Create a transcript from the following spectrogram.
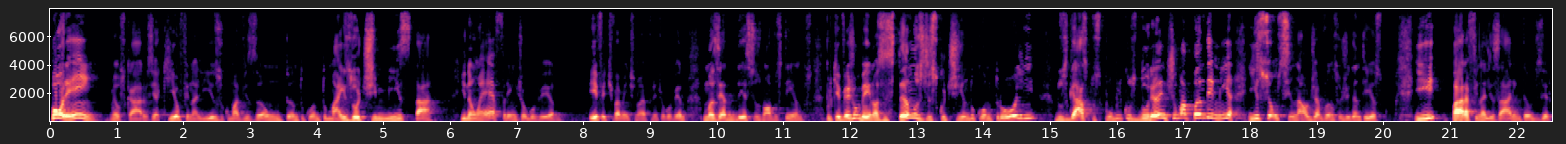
Porém, meus caros, e aqui eu finalizo com uma visão um tanto quanto mais otimista, e não é frente ao governo, efetivamente não é frente ao governo, mas é destes novos tempos. Porque vejam bem, nós estamos discutindo controle dos gastos públicos durante uma pandemia. Isso é um sinal de avanço gigantesco. E, para finalizar, então, dizer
